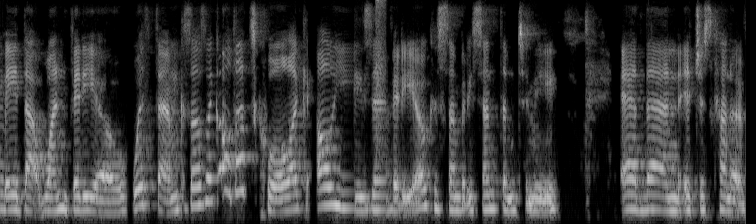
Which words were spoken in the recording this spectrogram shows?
I made that one video with them because i was like oh that's cool. Like i'll use a video because somebody sent them to me. And then it just kind of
